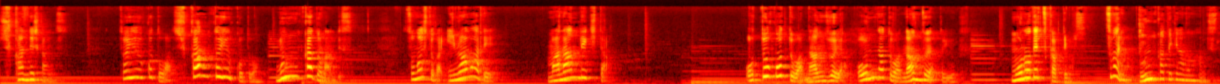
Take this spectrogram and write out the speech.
主観でしかないです。ということは主観ということは文化度なんです。その人が今まで学んできた男とは何ぞや女とは何ぞやというもので使ってますつまり文化的なものなんですね。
